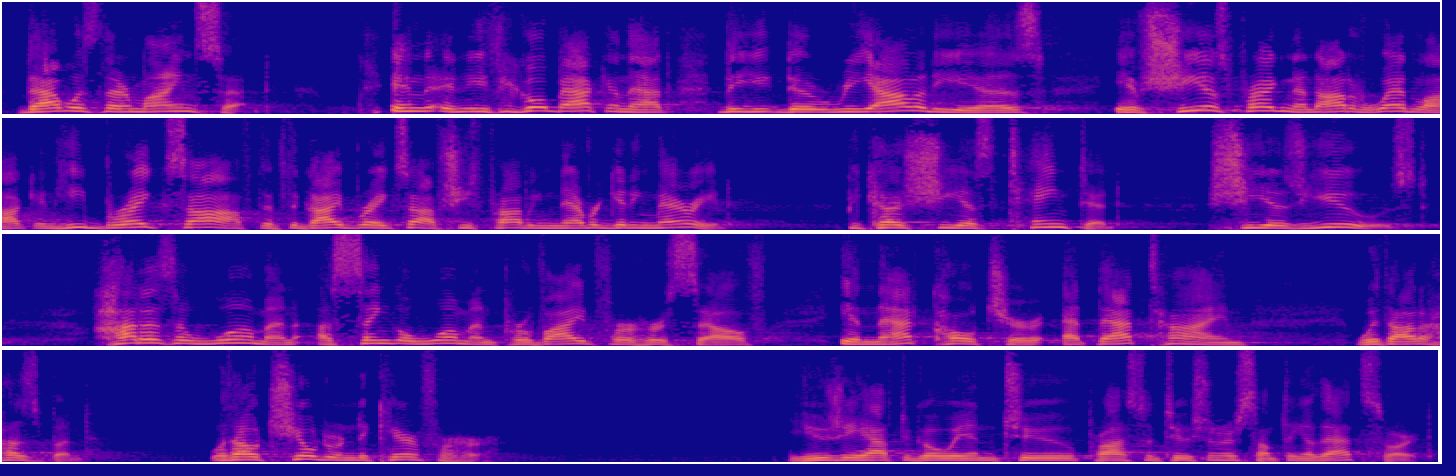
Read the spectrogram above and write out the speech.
That was their mindset. And, and if you go back in that, the, the reality is if she is pregnant out of wedlock and he breaks off, if the guy breaks off, she's probably never getting married because she is tainted. She is used. How does a woman, a single woman, provide for herself in that culture at that time without a husband, without children to care for her? You usually have to go into prostitution or something of that sort.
